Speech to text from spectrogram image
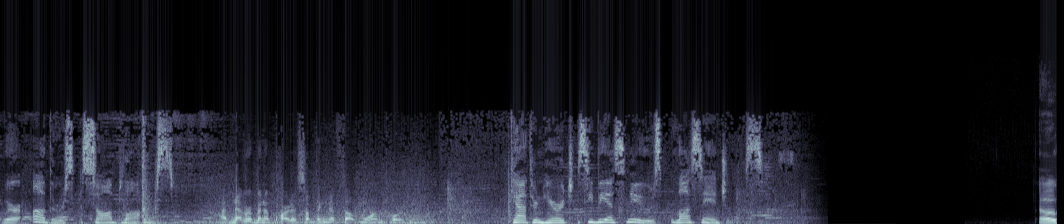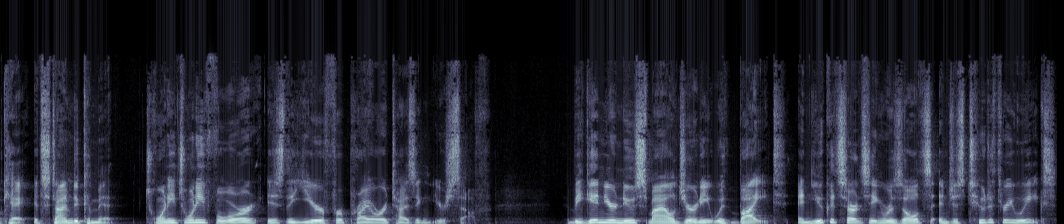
where others saw blocks. I've never been a part of something that felt more important. Catherine Herridge, CBS News, Los Angeles. Okay, it's time to commit. 2024 is the year for prioritizing yourself. Begin your new smile journey with Byte, and you could start seeing results in just two to three weeks.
